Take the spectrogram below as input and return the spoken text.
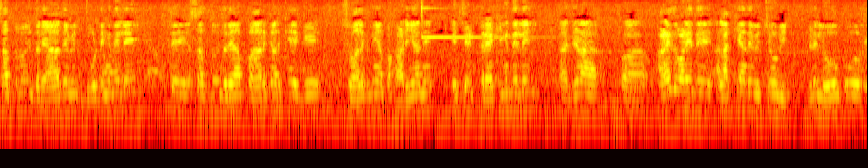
ਸਤਲੁਜ ਦਰਿਆ ਦੇ ਵਿੱਚ ਬੋਟਿੰਗ ਦੇ ਲਈ ਤੇ ਸਤਲੁਜ ਦਰਿਆ ਪਾਰ ਕਰਕੇ ਅੱਗੇ ਸ਼ਿਵਾਲਿਕ ਦੀਆਂ ਪਹਾੜੀਆਂ ਨੇ ਇੱਥੇ ਟਰੈਕਿੰਗ ਦੇ ਲਈ ਜਿਹੜਾ ਆਲੇ ਦੁਆਲੇ ਦੇ ਇਲਾਕਿਆਂ ਦੇ ਵਿੱਚੋਂ ਵੀ ਜਿਹੜੇ ਲੋਕ ਉਹ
